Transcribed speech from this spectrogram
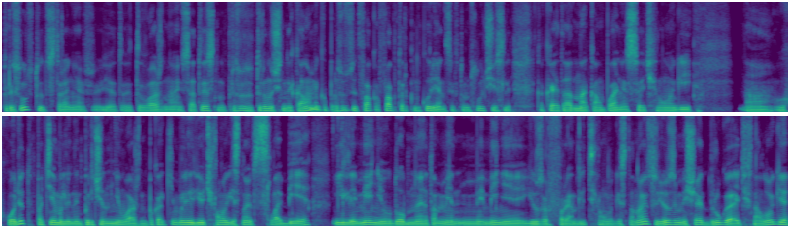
присутствует в стране, и это, это важно. И, соответственно, присутствует рыночная экономика, присутствует фактор конкуренции. В том случае, если какая-то одна компания с своей технологией а, выходит по тем или иным причинам, неважно по каким, или ее технологии становятся слабее, или менее удобная, там, менее user-friendly технология становится, ее замещает другая технология,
